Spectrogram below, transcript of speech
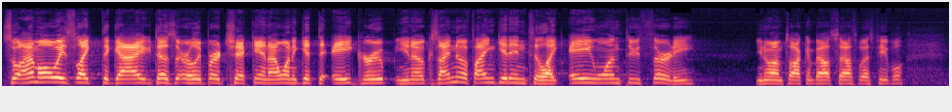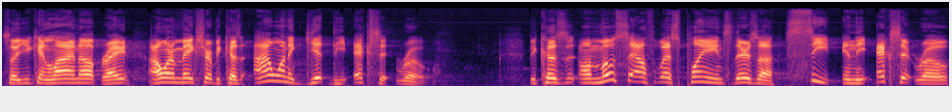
So I'm always like the guy who does the early bird check in. I want to get the A group, you know, because I know if I can get into like A1 through 30, you know what I'm talking about, Southwest people? So you can line up, right? I want to make sure because I want to get the exit row. Because on most Southwest planes, there's a seat in the exit row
